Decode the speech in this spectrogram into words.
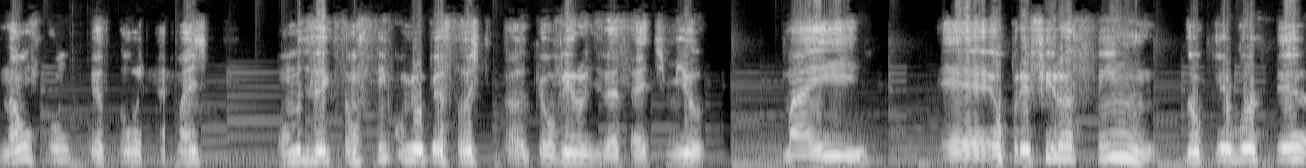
não são pessoas, né? mas vamos dizer que são 5 mil pessoas que, que ouviram 17 mil, mas é, eu prefiro assim do que você.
